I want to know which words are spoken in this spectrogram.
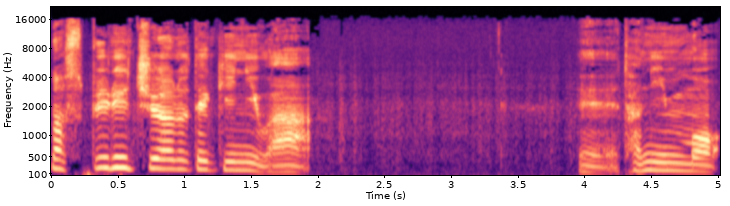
まあスピリチュアル的には、えー、他人も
